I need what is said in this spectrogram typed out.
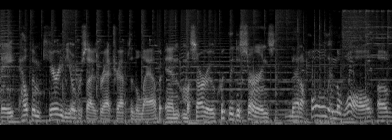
They help him carry the oversized rat trap to the lab, and Masaru quickly discerns that a hole in the wall of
